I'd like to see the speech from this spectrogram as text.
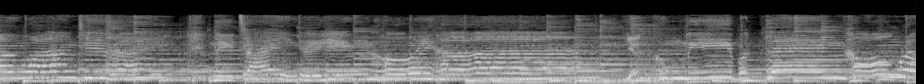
อ้างว้างที่ไร ในใจก็ยิ่งโหยหา ยังคงมีบทเพลงของเรา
